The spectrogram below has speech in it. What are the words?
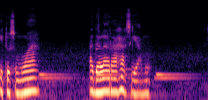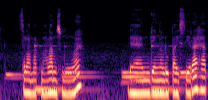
itu semua adalah rahasiamu. Selamat malam semua, dan jangan lupa istirahat.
